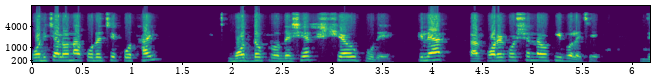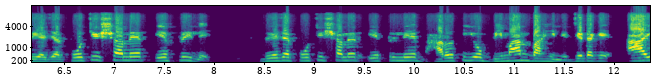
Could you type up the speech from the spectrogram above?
পরিচালনা করেছে কোথায়? মধ্যপ্রদেশের শেওপুরে। ক্লিয়ার তারপরে কোশ্চেন দেখো কি বলেছে? দুই হাজার পঁচিশ সালের এপ্রিলে, দুই হাজার পঁচিশ সালের এপ্রিলে ভারতীয় বিমান বাহিনী, যেটাকে I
